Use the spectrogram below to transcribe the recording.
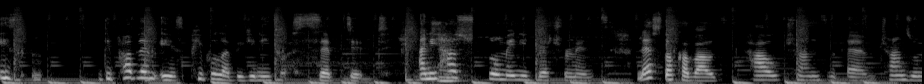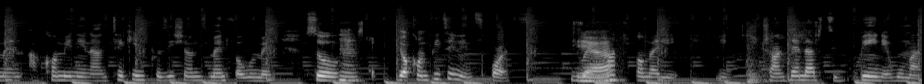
is the problem is people are beginning to accept it and it has so many detriments let's talk about how trans um, trans women are coming in and taking positions meant for women so Mm. you're competing in sports you're Yeah. man you, you transgendered to being a woman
